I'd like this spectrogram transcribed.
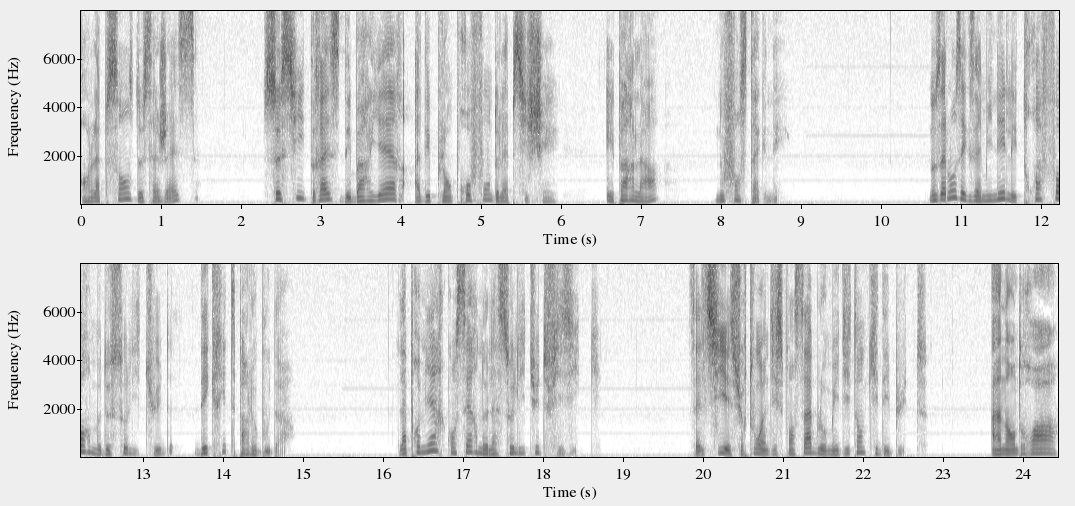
en l'absence de sagesse, ceux-ci dressent des barrières à des plans profonds de la psyché, et par là nous font stagner. Nous allons examiner les trois formes de solitude décrites par le Bouddha. La première concerne la solitude physique. Celle-ci est surtout indispensable aux méditants qui débutent. Un endroit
